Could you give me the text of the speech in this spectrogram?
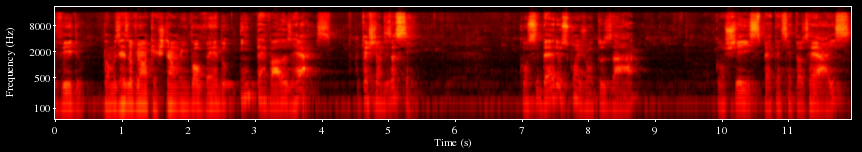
vídeo, vamos resolver uma questão envolvendo intervalos reais. A questão diz assim: Considere os conjuntos A com x pertencente aos reais,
